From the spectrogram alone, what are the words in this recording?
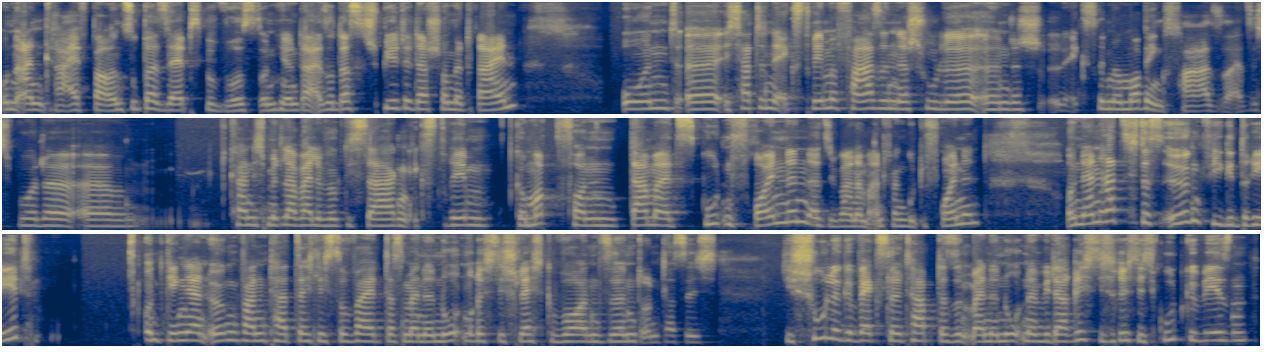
unangreifbar und super selbstbewusst und hier und da. Also das spielte da schon mit rein. Und äh, ich hatte eine extreme Phase in der Schule, äh, eine, extreme Mobbing-Phase. Also ich wurde, äh, kann ich mittlerweile wirklich sagen, extrem gemobbt von damals guten Freundinnen. Also sie waren am Anfang gute Freundinnen. Und dann hat sich das irgendwie gedreht und ging dann irgendwann tatsächlich so weit, dass meine Noten richtig schlecht geworden sind und dass ich die Schule gewechselt habe. Da sind meine Noten dann wieder richtig, richtig gut gewesen.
